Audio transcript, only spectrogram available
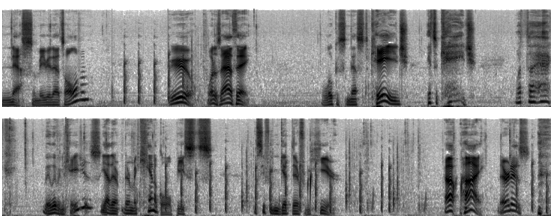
nests, so maybe that's all of them? Ew, what is that thing? Locust nest cage? It's a cage. What the heck? They live in cages? Yeah, they're, they're mechanical beasts. Let's see if we can get there from here. Oh, hi. There it is.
